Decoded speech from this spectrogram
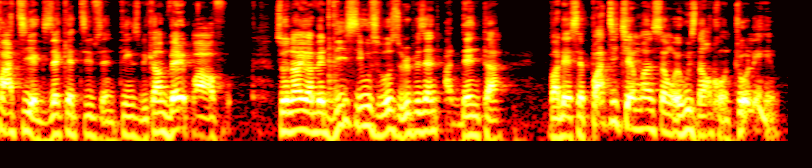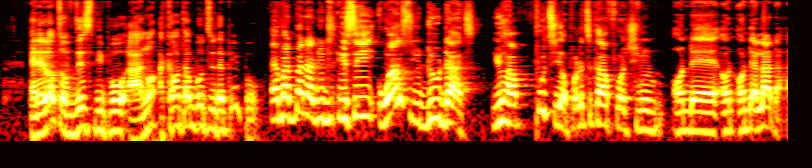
party executives and things become very powerful. So now you have a DC who's supposed to represent Adenta, but there's a party chairman somewhere who's now controlling him. And a lot of these people are not accountable to the people. Eh, but Bernard, you, you see, once you do that, you have put your political fortune on the on, on the ladder.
